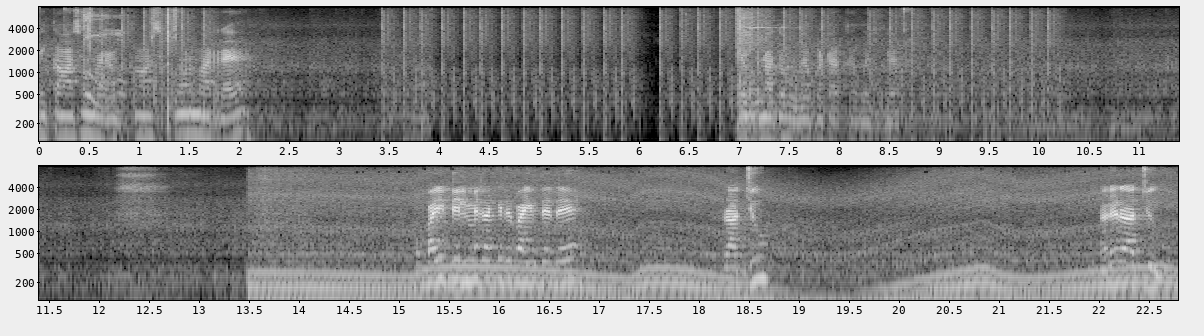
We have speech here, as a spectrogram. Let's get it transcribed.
भाई कहाँ से मार? कहाँ से कौन मार रहा है? अपना तो हो गया पटाखा बच गया। भाई दिल में जाके रिवाइव दे दे। राजू। अरे राजू।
